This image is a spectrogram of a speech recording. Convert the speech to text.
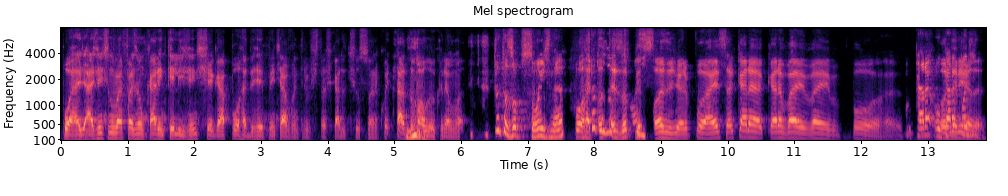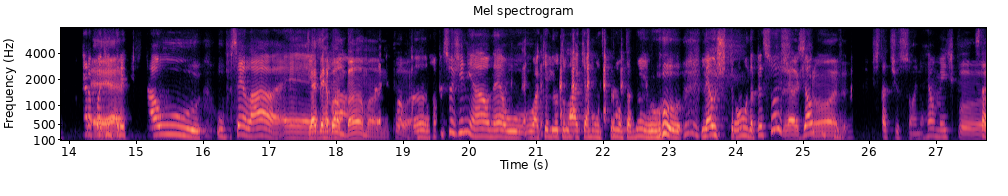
Pô, a, a, gente não vai fazer um cara inteligente chegar, porra, de repente, ah, vou entrevistar os caras do tio Sônia. Coitado do maluco, né, mano? Tantas opções, né? Porra, tantas, tantas opções, opções cara. Pô, aí esse cara, cara vai, vai, porra. O cara, o cara pode, o cara pode é. entrevistar o, o, sei lá. É, Kleber Bambam, mano. Bambam, uma pessoa genial, né? O, o, aquele outro lá que é monstrão também, o Léo Stronda. Pessoas Léo Stronda. Está tio Sônia, realmente. Está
